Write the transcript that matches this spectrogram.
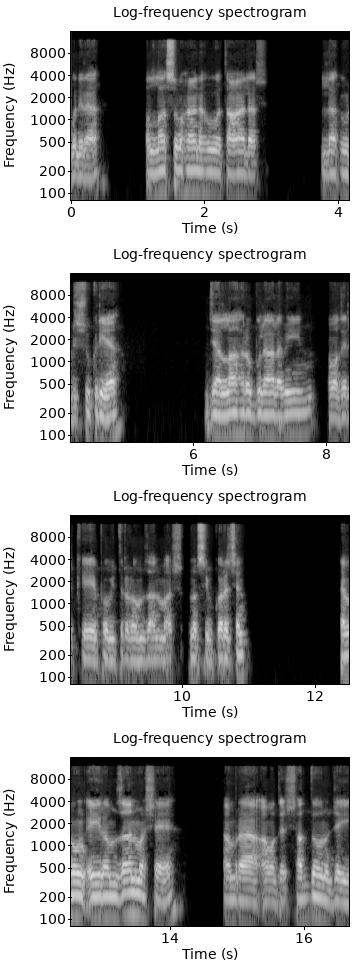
বোনেরা আল্লাহ সুবহানাহু ওয়া তাআলার লাখ কোটি শুকরিয়া যে আল্লাহ রব্বুল আলামিন আমাদেরকে পবিত্র রমজান মাস নসিব করেছেন এবং এই রমজান মাসে আমরা আমাদের সাধ্য অনুযায়ী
